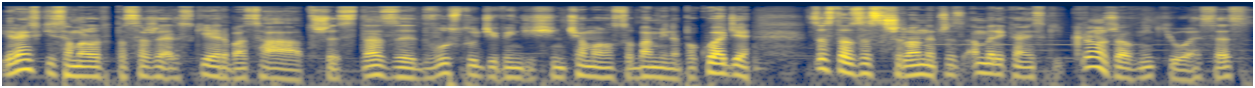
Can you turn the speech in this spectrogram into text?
Irański samolot pasażerski Airbus A300 z 290 osobami na pokładzie został zastrzelony przez amerykański krążownik USS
